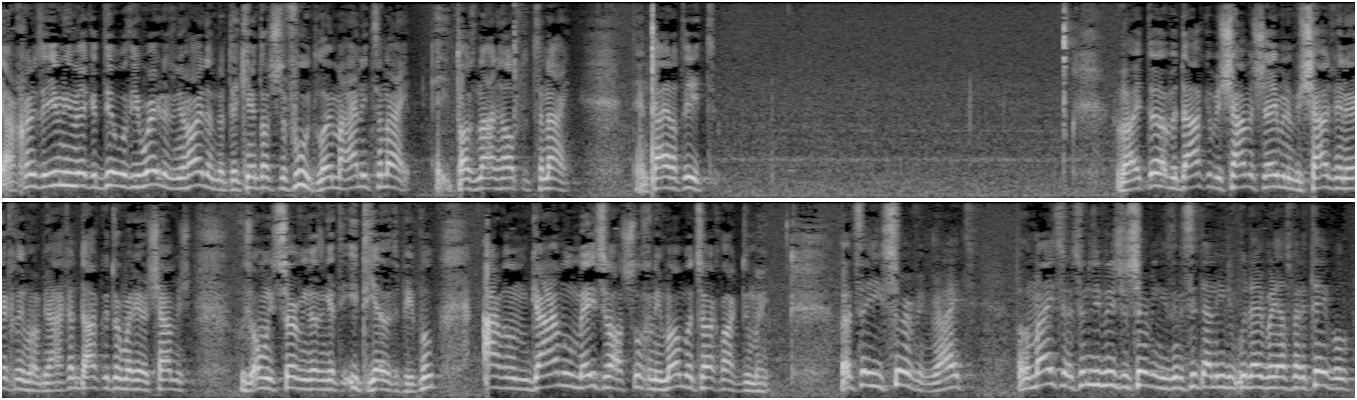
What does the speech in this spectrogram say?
Acharim say, even if you make a deal with your waiters and you hide them, that they can't touch the food, Loi Mahani tonight. It does not help the tonight. They're entitled to eat. Weiter, v'davke b'shamish shemen and b'shamish v'en eichlim am yachem. Davke talking about here shamish, who's only serving, doesn't get to eat together with the people. Gamu. Let's say he's serving, right? But the as soon as he finishes serving, he's going to sit down and eat with everybody else by the table.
